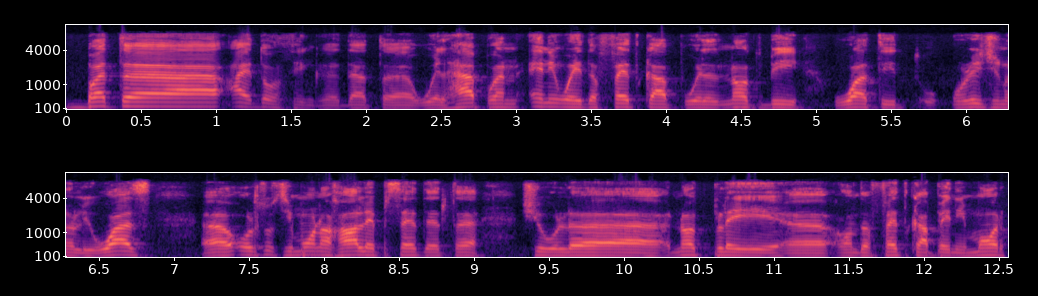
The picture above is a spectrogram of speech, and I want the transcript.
But I don't think that will happen. Anyway, the Fed Cup will not be what it originally was. Uh, also, Simona Halep said that uh, she will uh, not play on the Fed Cup anymore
